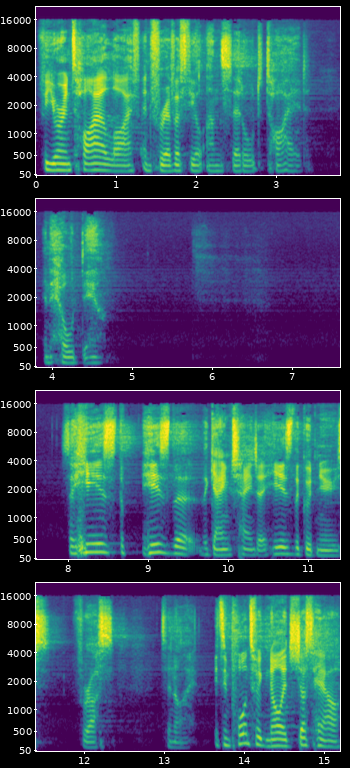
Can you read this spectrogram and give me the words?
for your entire life and forever feel unsettled, tired, and held down. So here's the, here's the, the game changer. Here's the good news for us tonight. It's important to acknowledge just how,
